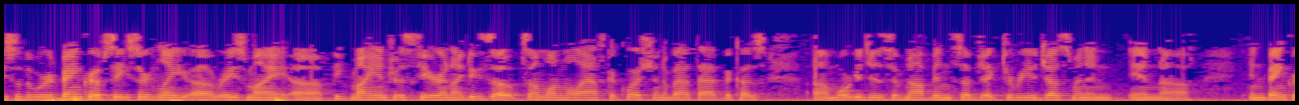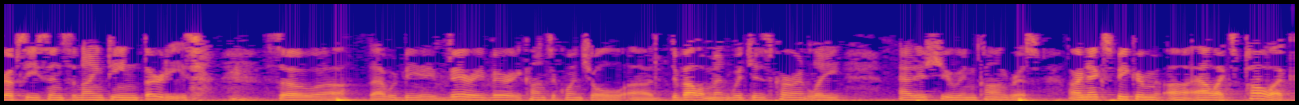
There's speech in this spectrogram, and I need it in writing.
Use of the word bankruptcy certainly uh, raised my uh, piqued my interest here, and I do so. Someone will ask a question about that because uh, mortgages have not been subject to readjustment in in uh, in bankruptcy since the 1930s. So uh, that would be a very very consequential uh, development, which is currently at issue in Congress. Our next speaker, Alex Pollock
